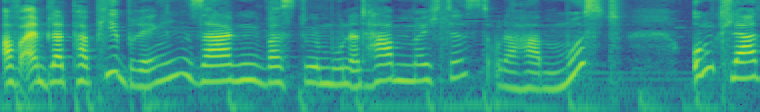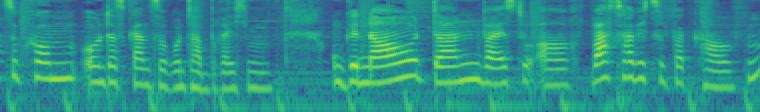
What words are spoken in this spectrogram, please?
auf ein Blatt Papier bringen, sagen, was du im Monat haben möchtest oder haben musst, um klarzukommen und das Ganze runterbrechen. Und genau dann weißt du auch, was habe ich zu verkaufen,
